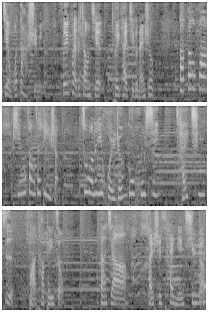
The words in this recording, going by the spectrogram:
见过大世面，飞快的上前推开几个男生，把班花平放在地上，做了一会儿人工呼吸，才亲自把他背走。大家。还是太年轻了。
